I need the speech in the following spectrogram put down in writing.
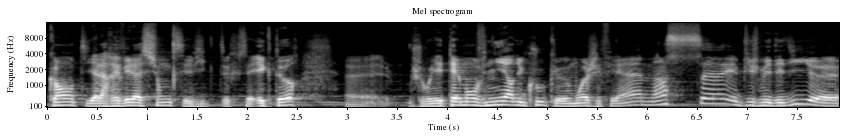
quand il y a la révélation que c'est Hector, euh, je voyais tellement venir du coup que moi j'ai fait ah mince et puis je m'étais dit euh,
